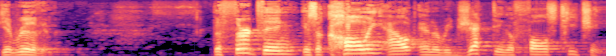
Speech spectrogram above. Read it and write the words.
Get rid of him. The third thing is a calling out and a rejecting of false teaching.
